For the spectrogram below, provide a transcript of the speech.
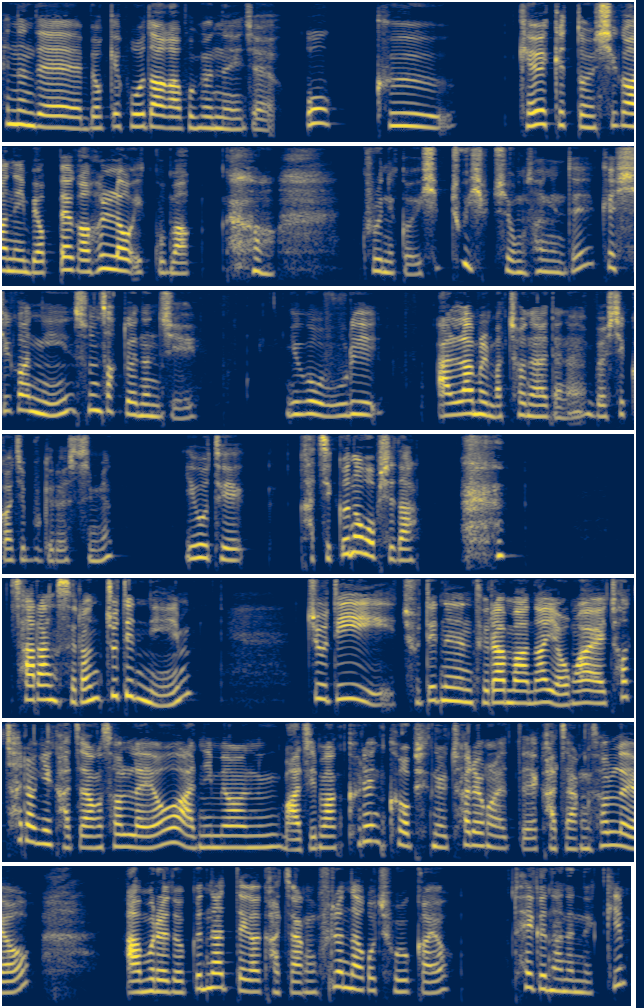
했는데 몇 개 보다가 보면은 이제, 오, 그, 계획했던 시간이 몇 배가 흘러 있고 막, 그러니까 10초, 20초 영상인데, 이렇게 시간이 순삭되는지. 이거 우리 알람을 맞춰놔야 되나요? 몇 시까지 보기로 했으면? 이거 되게 같이 끊어봅시다. 사랑스런 쭈디님. 쭈디, 주디는 드라마나 영화의 첫 촬영이 가장 설레요? 아니면 마지막 크랭크업 씬을 촬영할 때 가장 설레요? 아무래도 끝날 때가 가장 후련하고 좋을까요? 퇴근하는 느낌?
